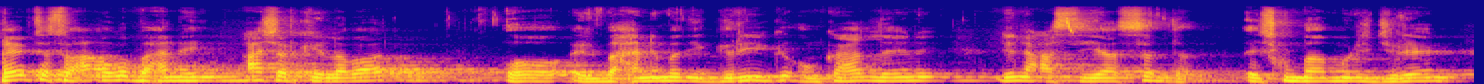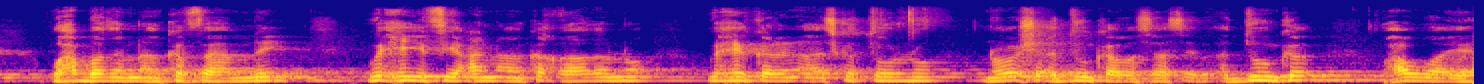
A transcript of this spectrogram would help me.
qaybtaas waxaan uga baxnay casharkii labaad oo ilbaxnimadii gariiga oon ka hadlaynay dhinaca siyaasadda ay isku maamuli jireen wax badan aan ka fahmnay wixii fiican aan ka qaadanno wixii kalena aan iska tuurno nolosha adduunka wasaas adduunka waxaa waaye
